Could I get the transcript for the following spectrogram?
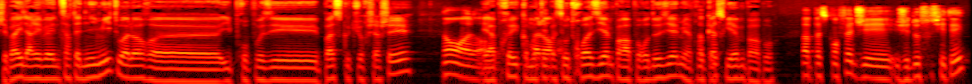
je sais pas, il arrivait à une certaine limite ou alors euh, il proposait pas ce que tu recherchais? Non, alors, Et après, comment t'es passé au troisième par rapport au deuxième et après au Ah, quatrième par rapport? Pas parce qu'en fait, j'ai j'ai deux sociétés.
